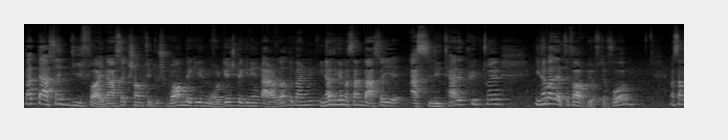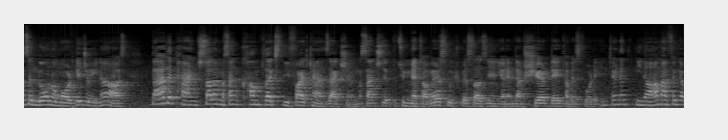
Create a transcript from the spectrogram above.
بعد بحث های DeFi بحث که شما می‌تونید توش وام بگیرین mortgage بگیرین قرارداد ببندین اینا دیگه مثلا بحث های اصلی تر کریپتو اینا بعد اتفاق بیفته. خب؟ مثلا مثل loan و mortgage و ایناست. بعد پنج سال هم مثلا complex DeFi transaction. مثلا چیزی تو متاورس روش بسازین یا نمی‌دونم shared database for internet اینها هم من فکر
